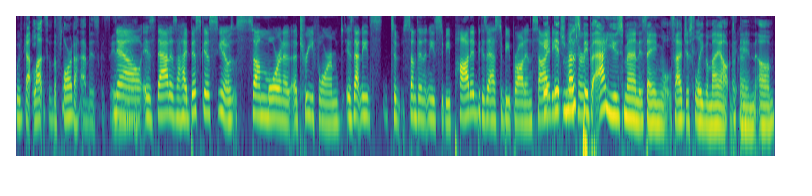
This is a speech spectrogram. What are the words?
we've got lots of the Florida hibiscus in Now, is that as a hibiscus? You know, some more in a, a tree form. Is that needs to something that needs to be potted because it has to be brought inside It, each it, most people, I use mine as annuals. I just leave them out, and um,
